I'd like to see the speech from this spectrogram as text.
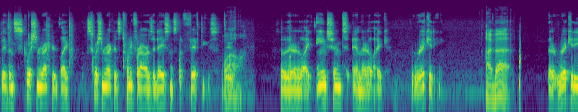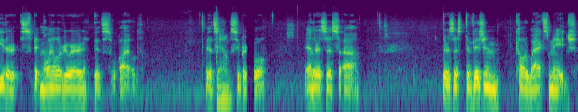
they've been squishing record like squishing records 24 hours a day since the 50s. Wow. so they're like ancient and they're like rickety I bet. they're rickety they're spitting oil everywhere it's wild it's Damn. super cool and there's this uh, there's this division called wax mage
